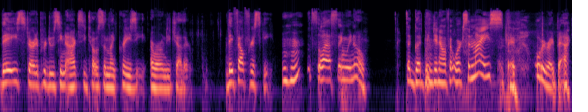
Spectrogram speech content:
they started producing oxytocin like crazy around each other. They felt frisky. Mm-hmm. That's the last thing we know. It's a good thing to know if it works in mice. Okay, we'll be right back.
